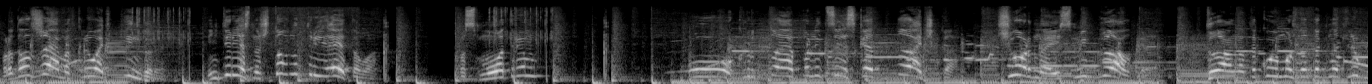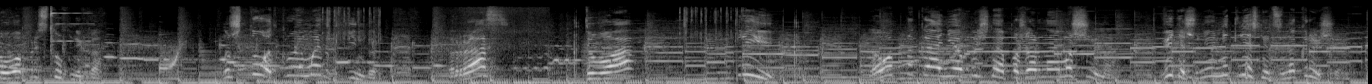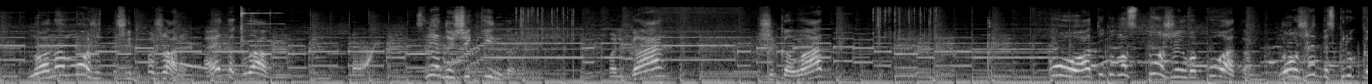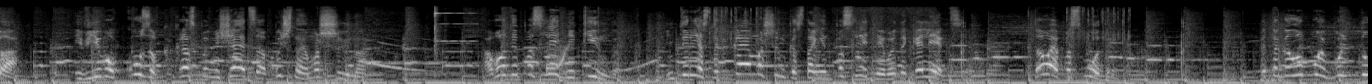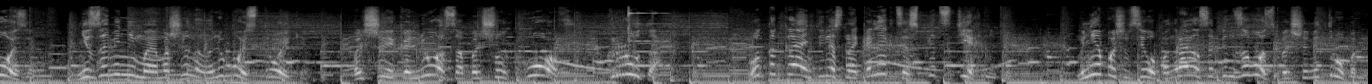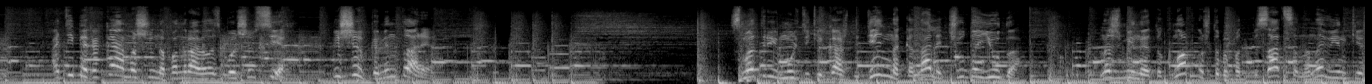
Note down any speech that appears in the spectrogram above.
Продолжаем открывать киндеры. Интересно, что внутри этого? Посмотрим. О, крутая полицейская тачка! Черная и с мигалкой. Да, на такую можно догнать любого преступника. Ну что, откроем этот киндер. Раз, два, три. А вот такая необычная пожарная машина. Видишь, у нее нет лестницы на крыше. Но она может тушить пожары, а это главное. Следующий киндер. Фольга, шоколад. О, а тут у нас тоже эвакуатор, но уже без крюка. И в его кузов как раз помещается обычная машина. А вот и последний киндер. Интересно, какая машинка станет последней в этой коллекции? Давай посмотрим. Это голубой бульдозер. Незаменимая машина на любой стройке. Большие колеса, большой ковш. Круто! Вот такая интересная коллекция спецтехники. Мне больше всего понравился бензовоз с большими трубами. А тебе какая машина понравилась больше всех? Пиши в комментариях. Смотри мультики каждый день на канале Чудо-Юдо. Нажми на эту кнопку, чтобы подписаться на новинки.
